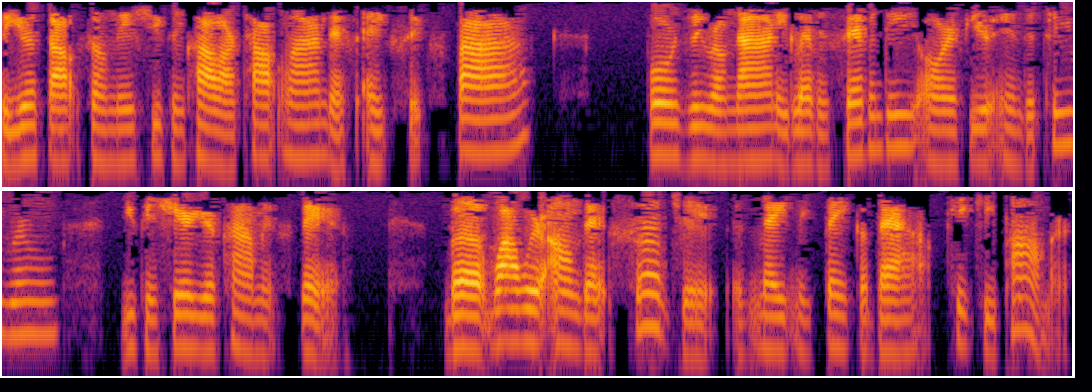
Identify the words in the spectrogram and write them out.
to your thoughts on this. You can call our talk line. That's eight six five four zero nine eleven seventy. Or if you're in the tea room, you can share your comments there. But while we're on that subject, it made me think about Keke Palmer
